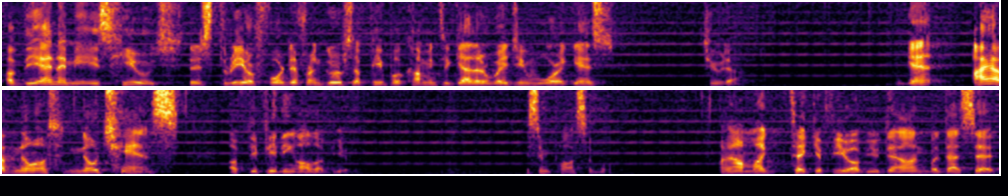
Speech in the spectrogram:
of the enemy is huge. There's three or four different groups of people coming together waging war against Judah. Again, I have no, no chance of defeating all of you. It's impossible. I mean, I might take a few of you down, but that's it.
